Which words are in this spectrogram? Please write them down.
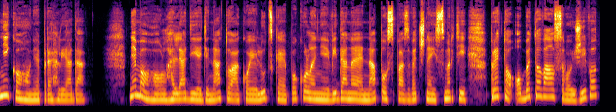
Nikoho neprehliada. Nemohol hľadieť na to, ako je ľudské pokolenie vydané na pospas väčšnej smrti, preto obetoval svoj život,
